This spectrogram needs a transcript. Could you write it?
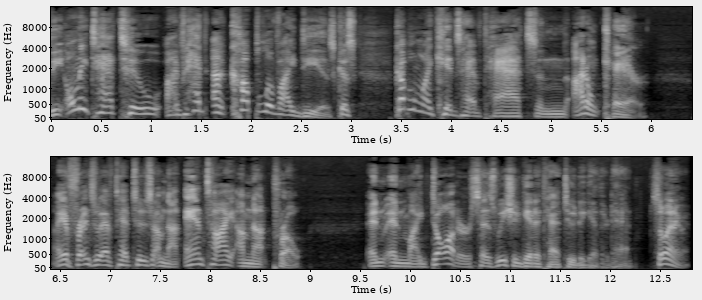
the only tattoo I've had a couple of ideas because a couple of my kids have tats, and I don't care. I have friends who have tattoos. I'm not anti. I'm not pro. And and my daughter says we should get a tattoo together, Dad. So anyway,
